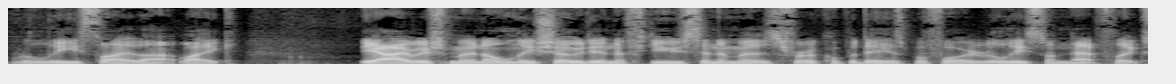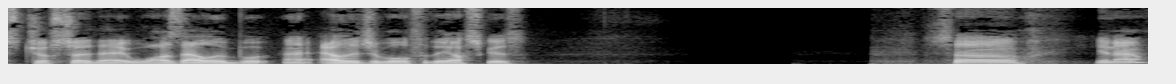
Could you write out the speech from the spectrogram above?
release like that? Like, The Irishman only showed in a few cinemas for a couple of days before it released on Netflix, just so that it was eligible uh, eligible for the Oscars. So you know,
